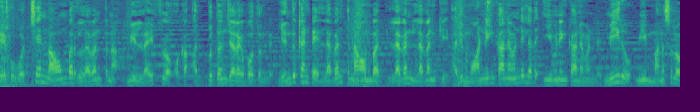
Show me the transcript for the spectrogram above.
రేపు వచ్చే నవంబర్ లెవెన్త్ న మీ లైఫ్లో ఒక అద్భుతం జరగబోతుంది. ఎందుకంటే లెవెన్త్ నవంబర్ లెవెన్ లెవెన్కి అది మార్నింగ్ కానివ్వండి లేదా ఈవినింగ్ కానివ్వండి. మీరు మీ మనసులో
